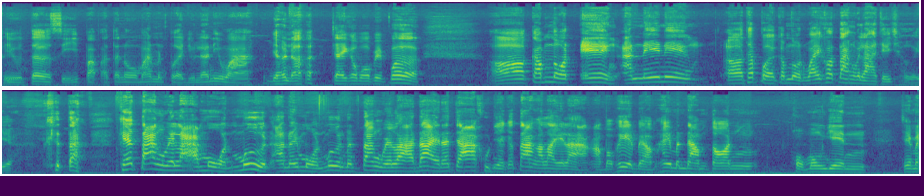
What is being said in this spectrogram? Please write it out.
ฟิลเตอร์สีปรับอัตโนมัติมันเปิดอยู่แล้วนี่หว่า เดี๋ยวนะใจกับวอลเปเปอร์อ๋อกำหนดเองอันนี้นี่เออถ้าเปิดกำหนดไว้เขาตั้งเวลาเฉยๆอะแค่ตั้งแค่ตั้งเวลาโหมดมืดอะในโหมดมืดมันตั้งเวลาได้นะจ้าคุณอยากจะตั้งอะไรล่ะอะประเภทแบบให้มันดำตอนหกโมงเย็นใช่ไหม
